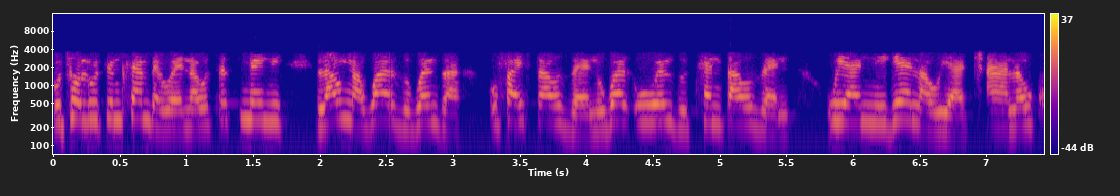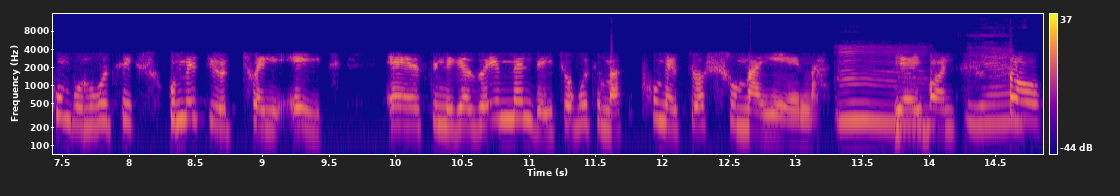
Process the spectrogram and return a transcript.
uthola ukuthi mhlambe wena usesimeni la ungakwazi ukwenza u5000 uwenza u10000 uyanikela uyatshala. Ukhumbula ukuthi ku Matthew 28 eh sinikezwe imandate ukuthi masiphume siyoshumayela Mm, yayibona? yeah. so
